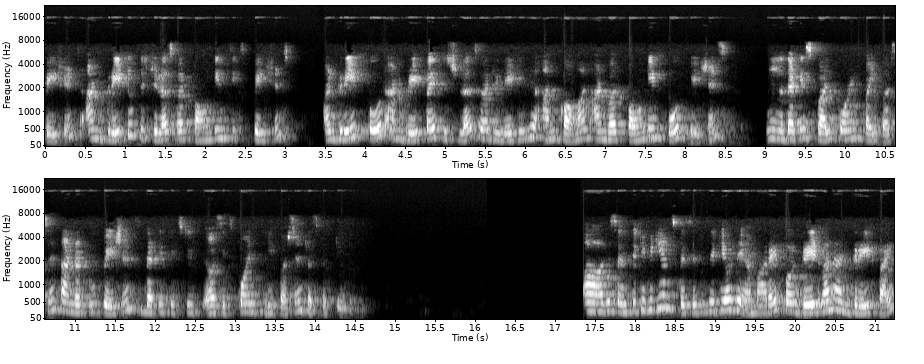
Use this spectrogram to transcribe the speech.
patients and grade 2 fistulas were found in 6 patients and grade 4 and grade 5 fistulas were relatively uncommon and were found in 4 patients mm, that is 12.5% and 2 patients that is 6.3% uh, respectively. Uh, the sensitivity and specificity of the MRI for grade 1 and grade 5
